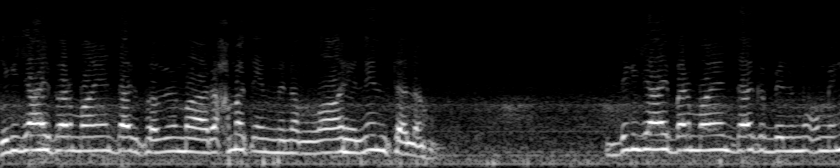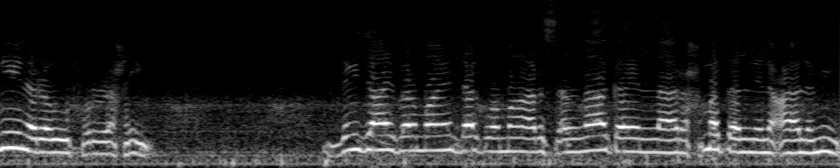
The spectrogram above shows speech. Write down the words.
دیکھ جاگہ فرمائیں تک فبما رحمت من اللہ لنت لهم. دیکھ جاگہ فرمائیں تک بالمؤمنین رؤوف الرحیم دیکھ جائے فرمائیں تک وما ارسلناک الا رحمتا للعالمین۔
